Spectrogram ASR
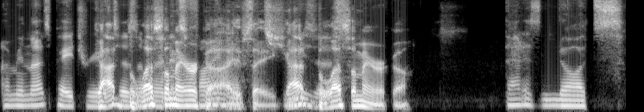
I mean, that's patriotism. God bless America. I say, God bless America. That is nuts.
